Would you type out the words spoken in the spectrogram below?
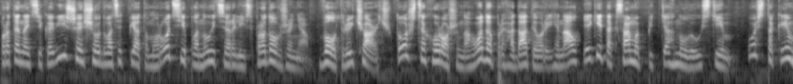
Проте найцікавіше, що у 25-му році планується реліз продовження Vault Recharge. Тож це хороша нагода пригадати оригінал, який так само підтягнули у Steam. Ось таким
